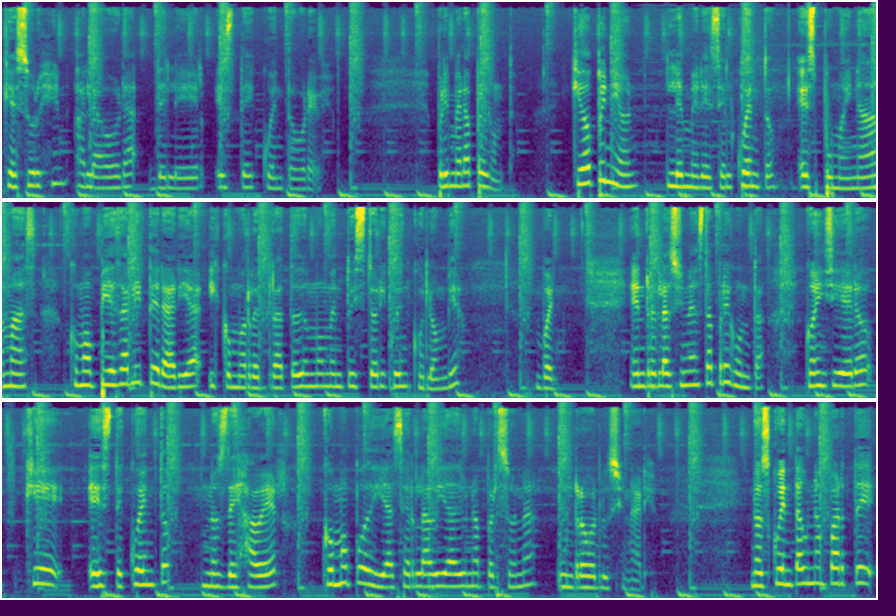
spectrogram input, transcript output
que surgen a la hora de leer este cuento breve. Primera pregunta. ¿Qué opinión le merece el cuento Espuma y nada más como pieza literaria y como retrato de un momento histórico en Colombia? Bueno, en relación a esta pregunta, considero que este cuento nos deja ver cómo podía ser la vida de una persona un revolucionario. Nos cuenta una parte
